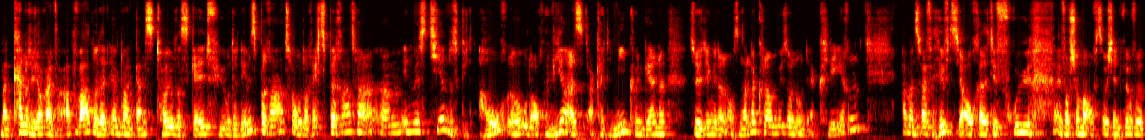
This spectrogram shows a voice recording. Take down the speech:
Man kann natürlich auch einfach abwarten und dann irgendwann ganz teures Geld für Unternehmensberater oder Rechtsberater ähm, investieren. Das geht auch. Äh, oder auch wir als Akademie können gerne solche Dinge dann auseinanderklamüsern und erklären. Aber im Zweifel hilft es ja auch relativ früh, einfach schon mal auf solche Entwürfe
